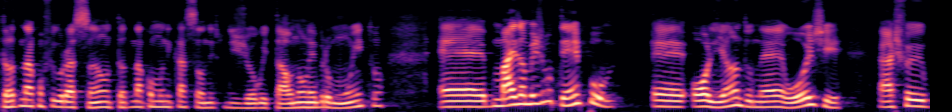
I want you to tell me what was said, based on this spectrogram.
tanto na configuração tanto na comunicação dentro de jogo e tal não lembro muito é, mas ao mesmo tempo é, olhando né hoje acho que foi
